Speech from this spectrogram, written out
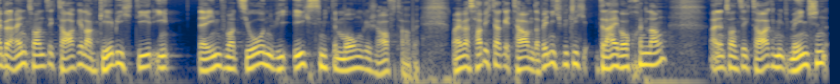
über 21 Tage lang gebe ich dir Informationen, wie ich es mit dem Morgen geschafft habe. Weil was habe ich da getan? Da bin ich wirklich drei Wochen lang 21 Tage mit Menschen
